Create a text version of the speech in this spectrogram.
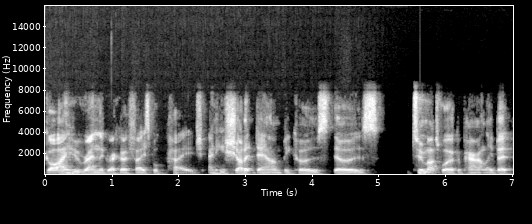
guy who ran the Greco Facebook page, and he shut it down because there was too much work apparently. But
